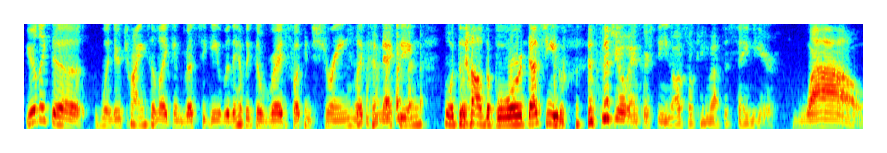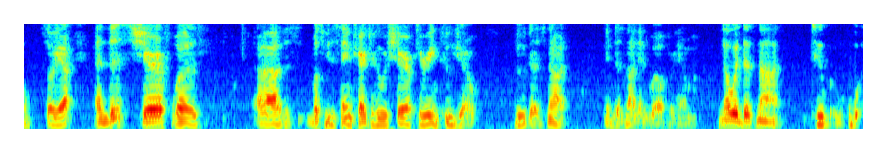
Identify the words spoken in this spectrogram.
you're like the when they're trying to like investigate where they have like the red fucking string like connecting with the on the board. That's you. Cujo and Christine also came out the same year. wow. So yeah, and this sheriff was uh, this must be the same character who was Sheriff during Cujo, who does not it does not end well for him. No, it does not. Too. w-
